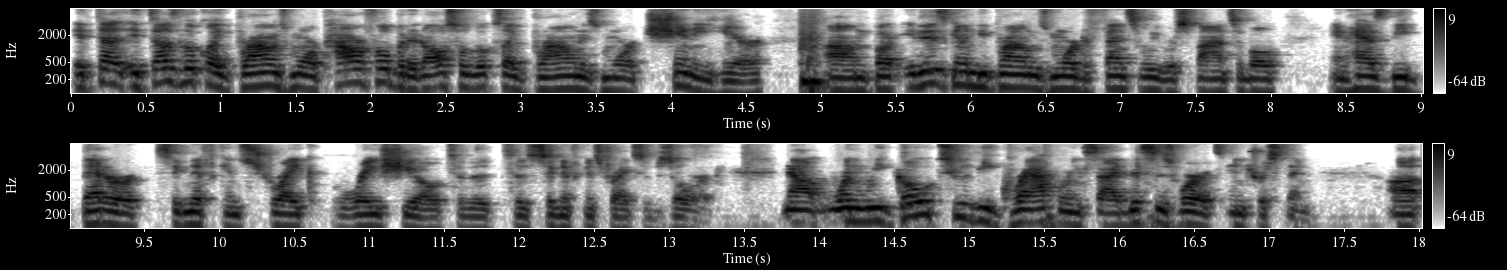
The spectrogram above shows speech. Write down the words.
it does it does look like Brown's more powerful, but it also looks like Brown is more chinny here. Um, but it is going to be Brown who's more defensively responsible and has the better significant strike ratio to the to significant strikes absorbed. Now, when we go to the grappling side, this is where it's interesting. Uh,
